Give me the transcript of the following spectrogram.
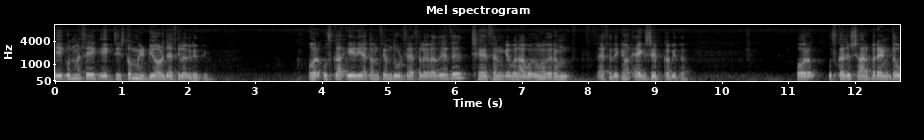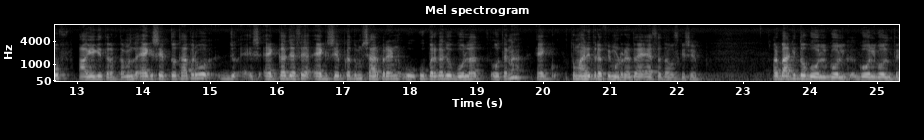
एक उनमें से एक एक चीज़ तो मीटियोर जैसी लग रही थी। और उसका एरिया कम से कम दूर से ऐसा लग रहा था जैसे छः सन के बराबर हो, अगर हम ऐसे देखें, और एग शेप का भी था। और उसका जो शार्पर एंड था वो आगे की तरफ़ था। मतलब एग शेप तो था, पर वो जो एग का जैसे एग शेप का तुम शार्पर एंड ऊपर का जो गोला होता है ना एग तुम्हारी तरफ़ ही मुड़ रहा है तो ऐसा था उसकी शेप और बाकी दो गोल गोल गोल गोल थे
